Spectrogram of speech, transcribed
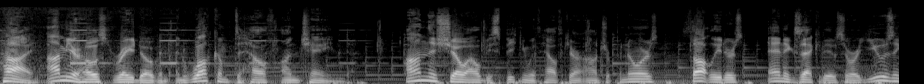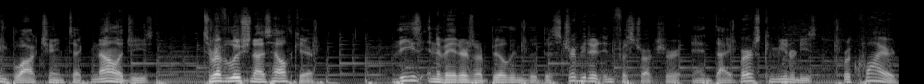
Hi, I'm your host, Ray Dogan, and welcome to Health Unchained. On this show, I will be speaking with healthcare entrepreneurs, thought leaders, and executives who are using blockchain technologies to revolutionize healthcare. These innovators are building the distributed infrastructure and diverse communities required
